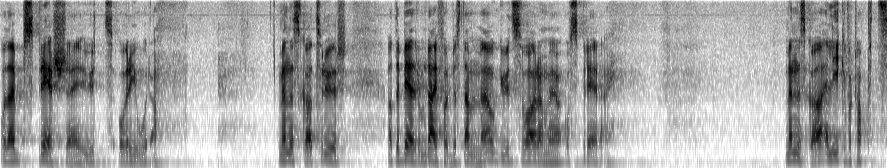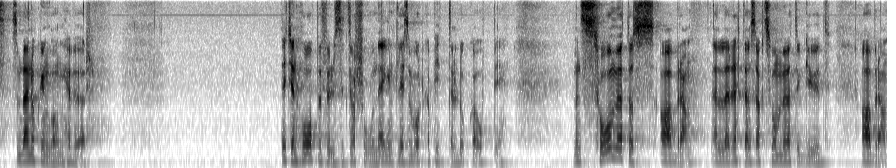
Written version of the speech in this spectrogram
og de sprer seg ut over jorda. Mennesker tror at det er bedre om de får bestemme, og Gud svarer med å spre dem. Mennesker er like fortapt som de noen gang har vært. Det er ikke en håpefull situasjon egentlig som vårt kapittel dukker opp i. Men så møter oss Abraham, eller rettere sagt så møter Gud Abraham.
